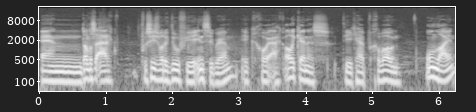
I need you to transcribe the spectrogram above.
En dat is eigenlijk precies wat ik doe via Instagram. Ik gooi eigenlijk alle kennis die ik heb gewoon online.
